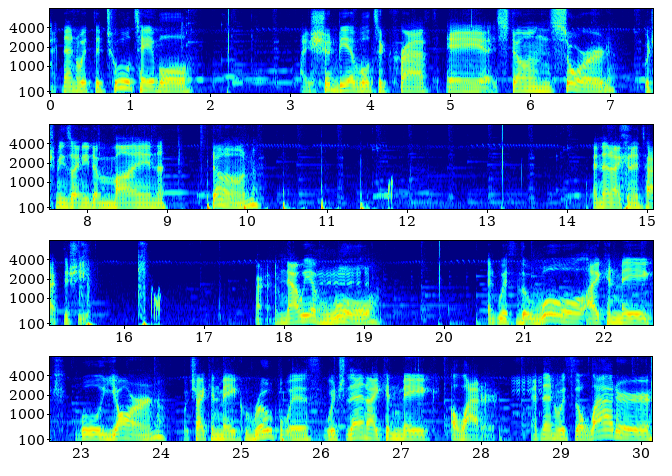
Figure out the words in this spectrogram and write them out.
And then with the tool table, I should be able to craft a stone sword, which means I need to mine stone. And then I can attack the sheep. All right, now we have wool. And with the wool, I can make wool yarn, which I can make rope with, which then I can make a ladder. And then with the ladder,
